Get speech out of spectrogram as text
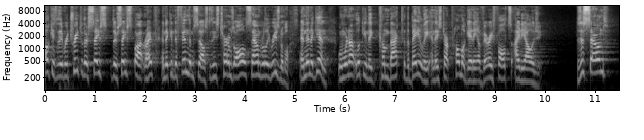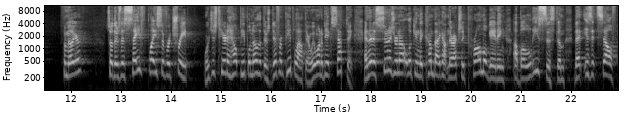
okay, so they retreat to their safe, their safe spot, right? And they can defend themselves because these terms all sound really reasonable. And then again, when we're not looking, they come back to the Bailey and they start promulgating a very false ideology. Does this sound familiar? So there's this safe place of retreat. We're just here to help people know that there's different people out there. We want to be accepting. And then as soon as you're not looking, they come back out and they're actually promulgating a belief system that is itself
